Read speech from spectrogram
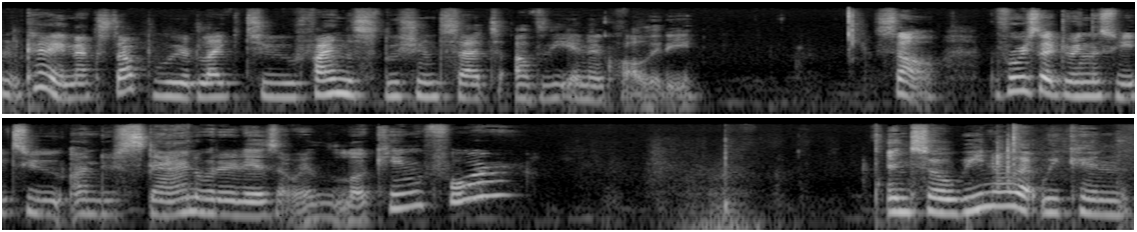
Okay, next up, we would like to find the solution set of the inequality. So, before we start doing this, we need to understand what it is that we're looking for. And so we know that we can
